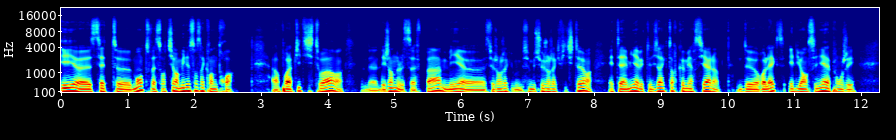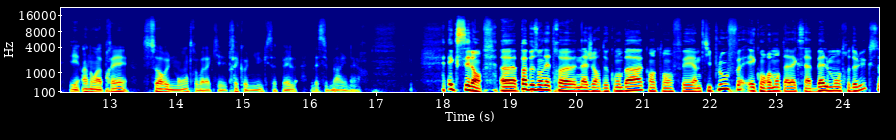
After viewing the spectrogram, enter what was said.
Et cette montre va sortir en 1953. Alors pour la petite histoire, les gens ne le savent pas, mais euh, ce, Jean ce, monsieur Jean-Jacques Fichter était ami avec le directeur commercial de Rolex et lui a enseigné la plongée. Et un an après, sort une montre voilà, qui est très connue, qui s'appelle la Submariner. Excellent. Euh, pas besoin d'être euh, nageur de combat quand on fait un petit plouf et qu'on remonte avec sa belle montre de luxe.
